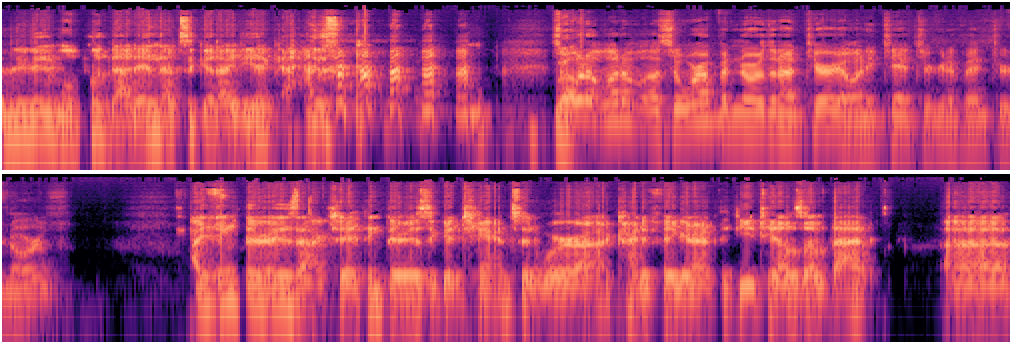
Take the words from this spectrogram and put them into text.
maybe we'll put that in. That's a good idea, guys. so well, what, what? So we're up in Northern Ontario. Any chance you're going to venture north? I think there is actually. I think there is a good chance, and we're uh, kind of figuring out the details of that. Uh,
